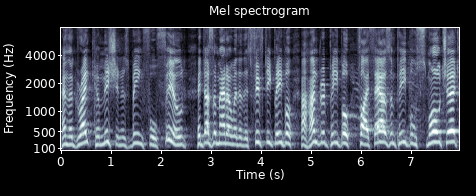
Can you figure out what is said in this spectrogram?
and the Great Commission is being fulfilled, it doesn't matter whether there's 50 people, 100 people, 5,000 people, small church,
